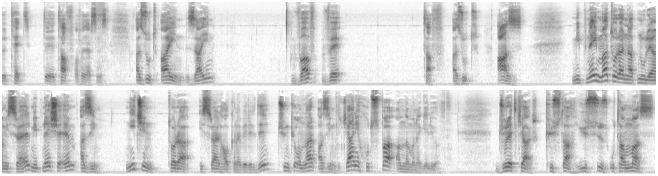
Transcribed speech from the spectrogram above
e, Tet e, taf affedersiniz. Azut, ayn, zayn, vav ve taf. Azut, az. Mipney ma Tora natnu leam İsrail, mipney she'em azim. Niçin Tora İsrail halkına verildi? Çünkü onlar azimdir. Yani hutspa anlamına geliyor. Cüretkar, küstah, yüzsüz, utanmaz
